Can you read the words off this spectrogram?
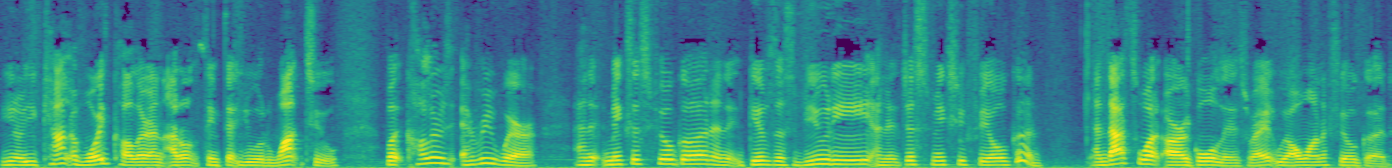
You know, you can't avoid color, and I don't think that you would want to, but color is everywhere and it makes us feel good and it gives us beauty and it just makes you feel good. And that's what our goal is, right? We all want to feel good.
